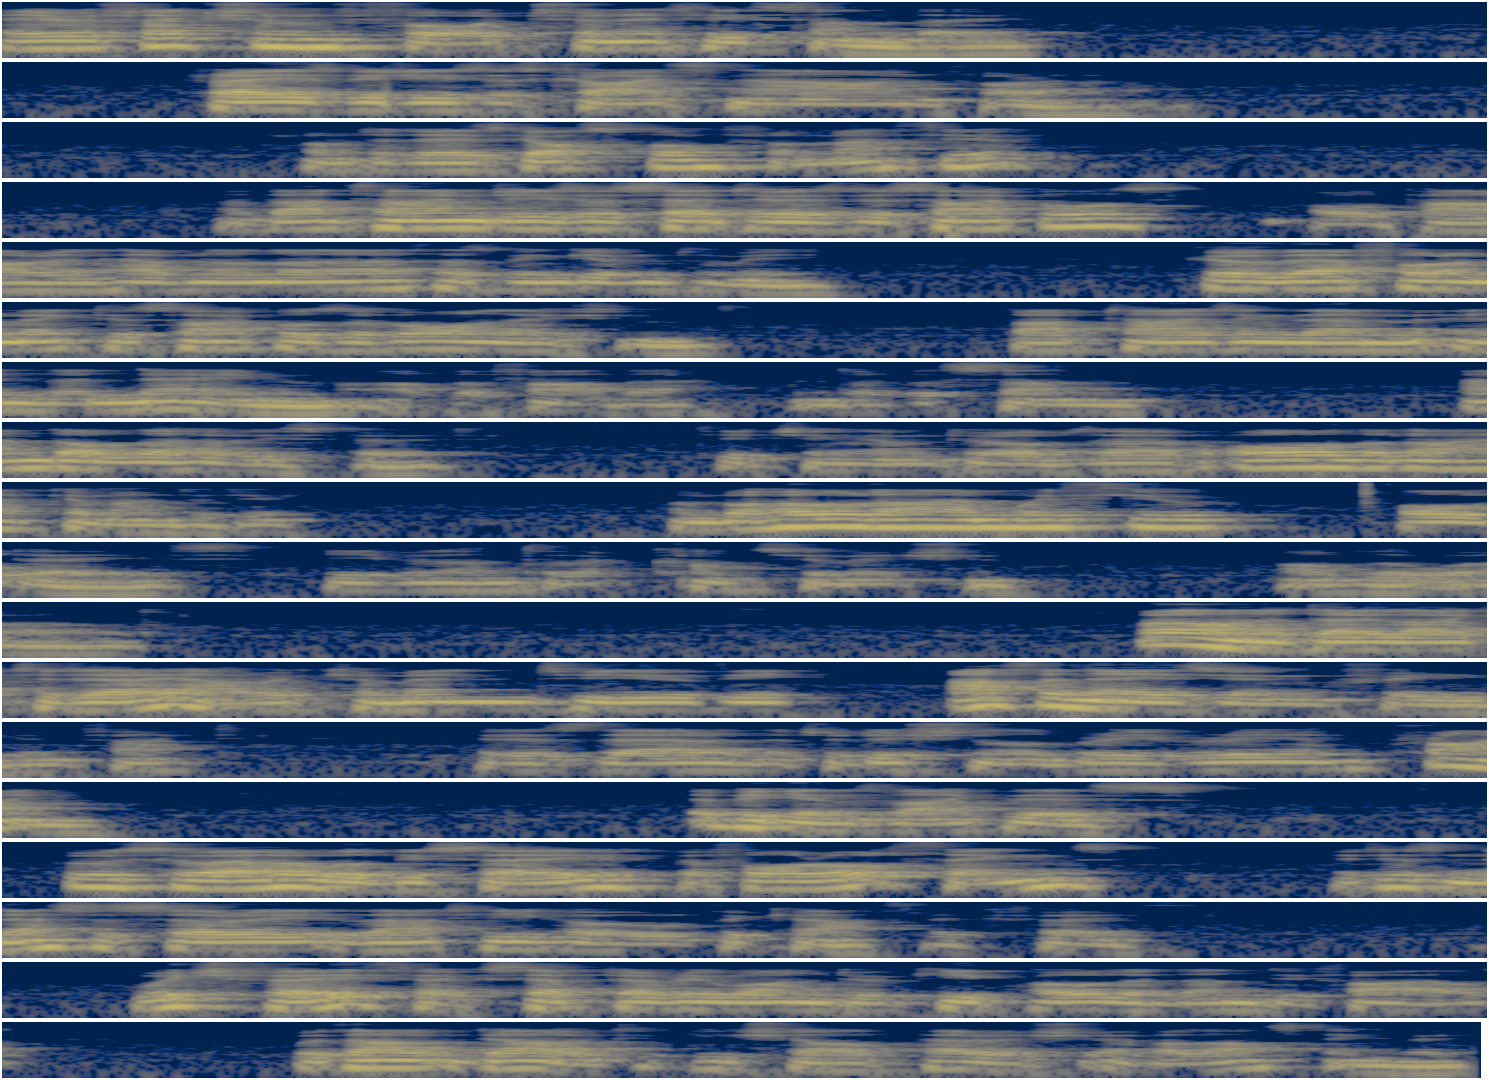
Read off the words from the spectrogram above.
A reflection for Trinity Sunday. Praise be Jesus Christ now and forever. From today's Gospel from Matthew. At that time Jesus said to his disciples, All power in heaven and on earth has been given to me. Go therefore and make disciples of all nations, baptizing them in the name of the Father and of the Son and of the Holy Spirit teaching them to observe all that I have commanded you. And behold, I am with you all days, even unto the consummation of the world. Well, on a day like today, I would commend to you the Athanasian Creed. In fact, it is there in the traditional breviary in prime. It begins like this Whosoever will be saved before all things it is necessary that he hold the Catholic faith. Which faith, except every one do keep whole and undefiled, without doubt he shall perish everlastingly.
